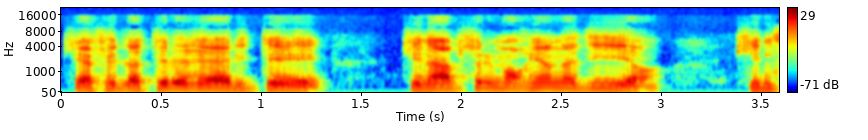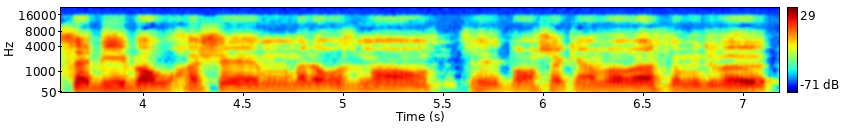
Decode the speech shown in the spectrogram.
qui a fait de la télé-réalité, qui n'a absolument rien à dire, qui ne s'habille, Baruch Hashem, ou malheureusement, ça dépend, chacun va comme il veut,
